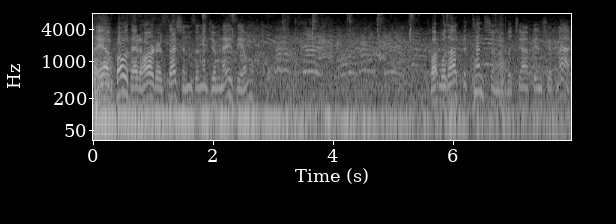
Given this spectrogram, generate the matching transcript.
They have both had harder sessions in the gymnasium. But without the tension of the championship match.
